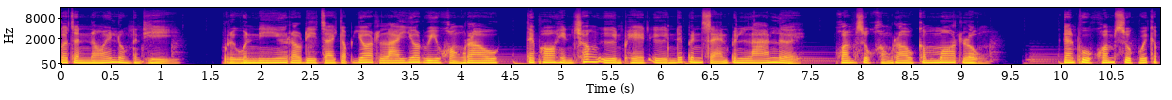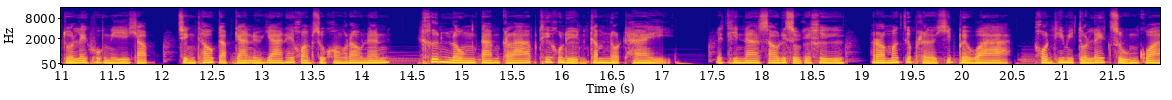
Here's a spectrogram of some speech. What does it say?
ก็จะน้อยลงทันที หรือวันนี้เราดีใจกับยอดไลค์ยอดวิวของเรา แต่พอเห็นช่องอื่นเพจอื่นได้เป็นแสนเป็นล้านเลย ความสุขของเราก็มอดลง การผูกความสุขไว้กับตัวเลขพวกนี้ครับ จึงเท่ากับการอนุญาตให้ความสุขของเรานั้น ขึ้นลงตามกราฟที่คนอื่นกำหนดให้ และที่น่าเศร้าที่สุดก็คือ เรามักจะเผลอคิดไปว่า คนที่มีตัวเลขสูงกว่า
